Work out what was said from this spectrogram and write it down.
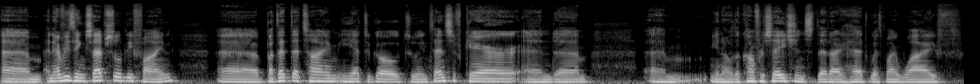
um, and everything's absolutely fine, uh, but at that time he had to go to intensive care, and um, um, you know the conversations that I had with my wife,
